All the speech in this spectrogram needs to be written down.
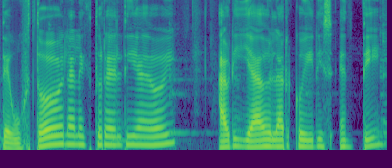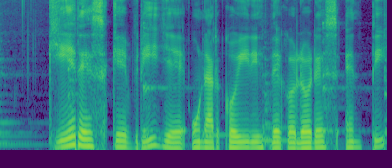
¿Te gustó la lectura del día de hoy? ¿Ha brillado el arco iris en ti? ¿Quieres que brille un arco iris de colores en ti?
